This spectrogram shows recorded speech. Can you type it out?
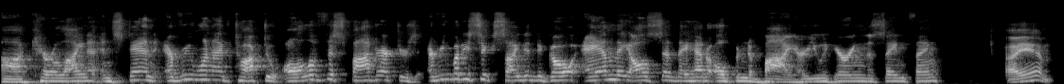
uh, Carolina. And Stan, everyone I've talked to, all of the spa directors, everybody's excited to go, and they all said they had open to buy. Are you hearing the same thing? I am.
